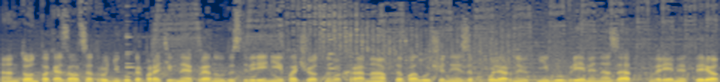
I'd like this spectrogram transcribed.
Антон показал сотруднику корпоративной охраны удостоверение почетного хронавта, полученное за популярную книгу «Время назад, время вперед»,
